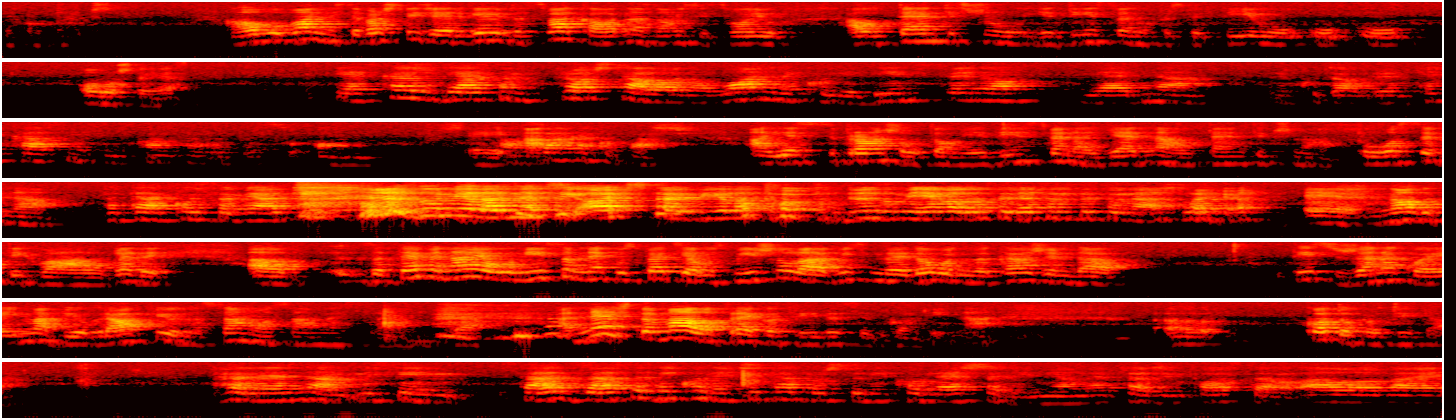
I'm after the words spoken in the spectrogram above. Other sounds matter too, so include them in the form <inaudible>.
Rekao, tačno. A ovo van mi se baš sviđa jer vjerujem da svaka od nas donosi svoju autentičnu, jedinstvenu perspektivu u, u ovo što jesmo. Ja kažem ja sam pročitala ono one, rekao jedinstveno, jedna, jer tek kasnije sam skontala da su oni. E, A a, svakako paše. a jesi se pronašla u tom? Jedinstvena, jedna, autentična, posebna. Pa tako sam ja to <laughs> razumjela, znači očito je bilo to, podrazumijevalo se da sam se tu našla. ja. E, mnogo ti hvala. Gledaj, a, za tebe najavu nisam neku specijalnu smišljala, mislim da je dovoljno da kažem da ti si žena koja ima biografiju na samo 18 stranica, a nešto malo preko 30 godina. A, ko to pročita? Pa ne znam, mislim, sad za sad niko ne čita pošto nikom ne šaljem, ja ne tražim posao, ali ovaj,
